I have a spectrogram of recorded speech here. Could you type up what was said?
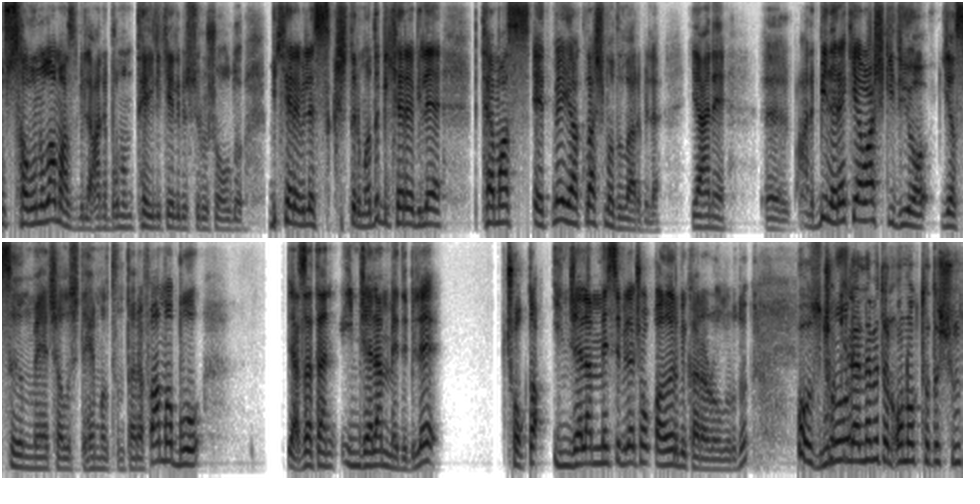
bu savunulamaz bile hani bunun tehlikeli bir sürüş oldu. Bir kere bile sıkıştırmadı, bir kere bile temas etmeye yaklaşmadılar bile. Yani e, hani bilerek yavaş gidiyor ya sığınmaya çalıştı Hamilton tarafı ama bu ya zaten incelenmedi bile çok da incelenmesi bile çok ağır bir karar olurdu. Oğuz Bunu- çok ilerlemeden o noktada şunu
